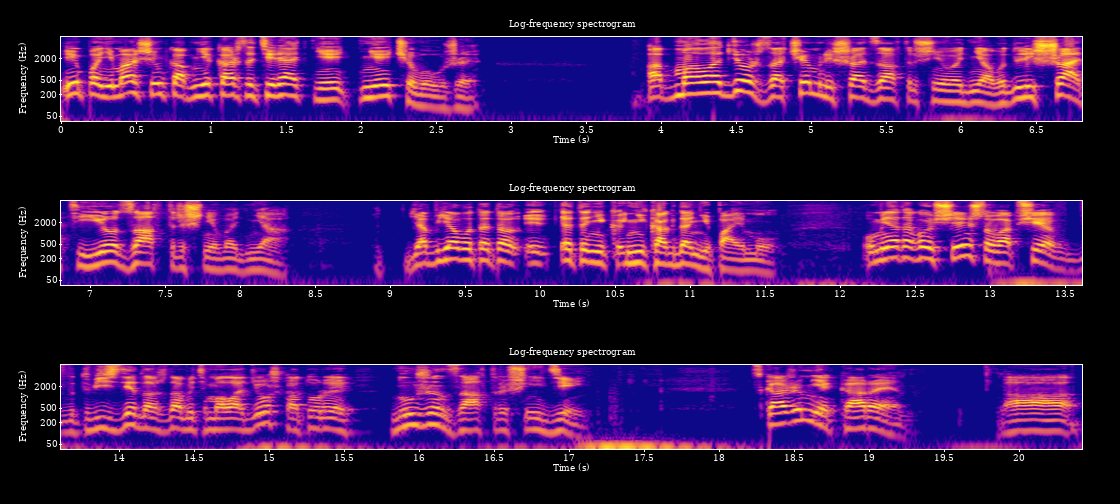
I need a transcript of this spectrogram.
им, понимаешь, им, мне кажется, терять не, нечего уже. А молодежь зачем решать завтрашнего дня? Вот лишать ее завтрашнего дня – я, я вот это, э, это никогда не пойму. У меня такое ощущение, что вообще вот везде должна быть молодежь, которой нужен завтрашний день. Скажи мне, Карен, а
